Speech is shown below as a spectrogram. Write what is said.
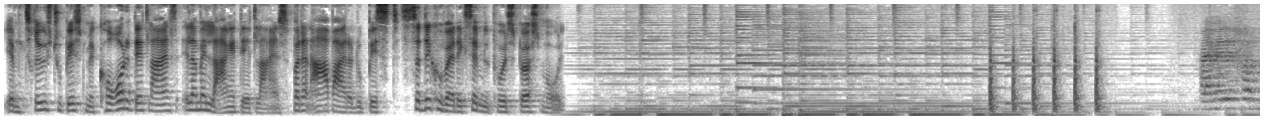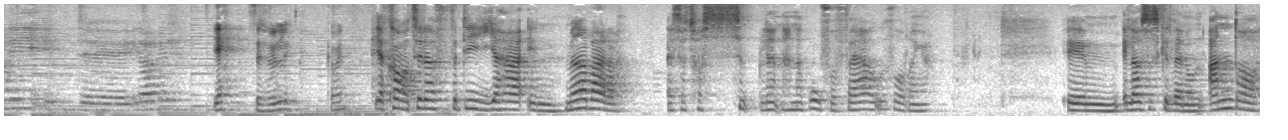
jamen trives du bedst med korte deadlines eller med lange deadlines? Hvordan arbejder du bedst? Så det kunne være et eksempel på et spørgsmål. Ja, selvfølgelig. Kom ind. Jeg kommer til dig, fordi jeg har en medarbejder, Altså, jeg tror simpelthen, han har brug for færre udfordringer. Øhm, eller så skal det være nogle andre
